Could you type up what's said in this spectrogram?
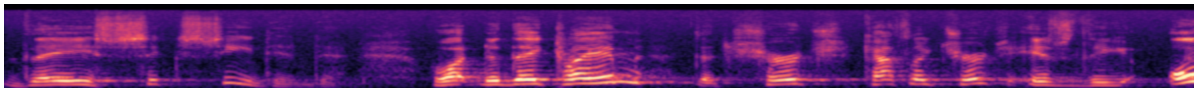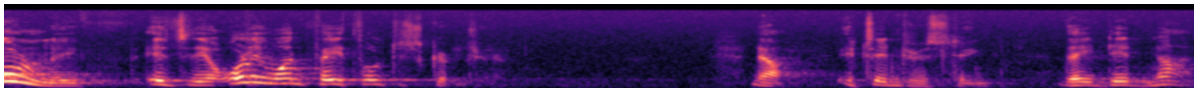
They succeeded. What did they claim? The church, Catholic Church, is the only, is the only one faithful to Scripture. Now, it's interesting. They did not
